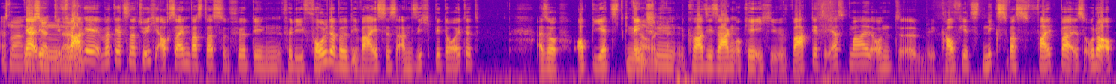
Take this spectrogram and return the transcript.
erstmal. Ja, bisschen, die, die, äh, Frage äh, wird jetzt natürlich auch sein, was das für, den, für die Foldable Devices an sich bedeutet. Also, ob jetzt genau, Menschen genau, quasi sagen, okay, ich warte jetzt erstmal und äh, kaufe jetzt nichts, was faltbar ist, oder ob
